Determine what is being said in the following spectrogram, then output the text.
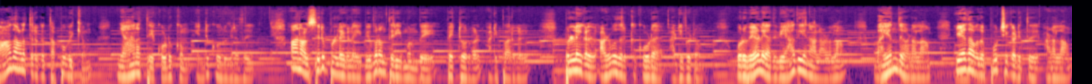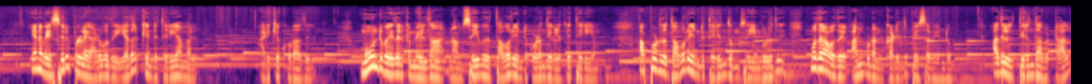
பாதாளத்திற்கு தப்பு வைக்கும் ஞானத்தை கொடுக்கும் என்று கூறுகிறது. ஆனால் சிறு பிள்ளைகளை விவரம் தெரியும் முன்பே பெற்றோர்கள் அடிப்பார்கள். பிள்ளைகள் அழுவதற்கு கூட அடிவிடும் ஒருவேளை அது வியாதியினால் அழலாம் பயந்து அழலாம் ஏதாவது பூச்சி கடித்து அழலாம். எனவே சிறு பிள்ளை அழுவது எதற்கென்று தெரியாமல் அடிக்கக்கூடாது. மூன்று வயதிற்கு மேல்தான் நாம் செய்வது தவறு என்று குழந்தைகளுக்கு தெரியும். அப்பொழுது தவறு என்று தெரிந்தும் செய்யும் பொழுது முதலாவது அன்புடன் கடிந்து பேச வேண்டும். அதில் திருந்தாவிட்டால்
